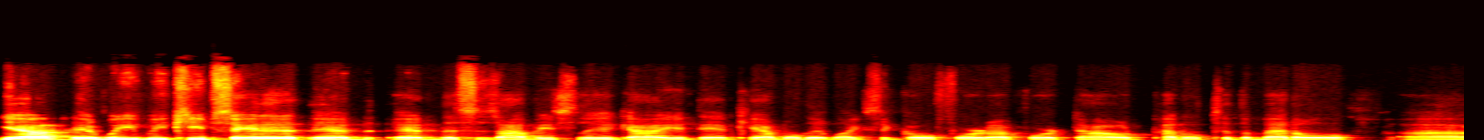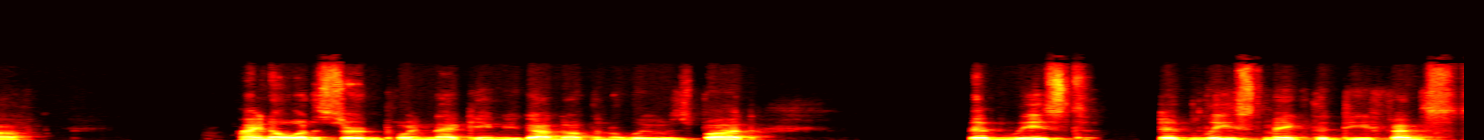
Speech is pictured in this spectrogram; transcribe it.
Yeah, and we we keep saying it, and and this is obviously a guy, in Dan Campbell, that likes to go for it on fourth down, pedal to the metal. Uh, I know at a certain point in that game, you got nothing to lose, but at least at least make the defense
